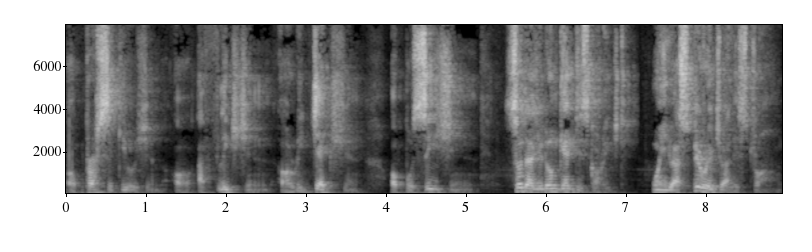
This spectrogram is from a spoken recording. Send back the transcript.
or persecution or affliction or rejection, or opposition, so that you don't get discouraged. When you are spiritually strong,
